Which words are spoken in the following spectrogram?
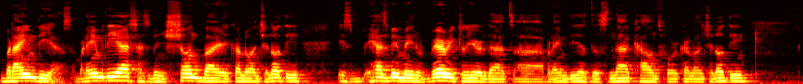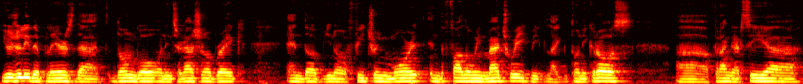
Brahim Diaz. Brahim Diaz has been shunned by Carlo Ancelotti it has been made very clear that uh, Brahim Diaz does not count for Carlo Ancelotti. Usually, the players that don't go on international break end up, you know, featuring more in the following match week, like Tony Kroos, uh, Fran Garcia,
